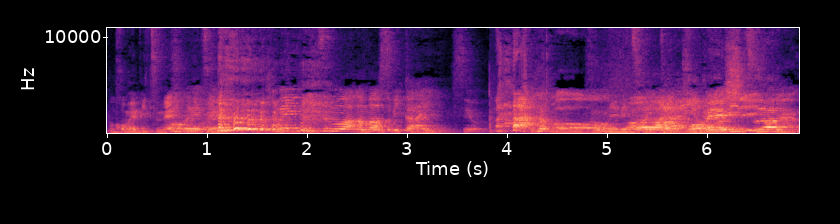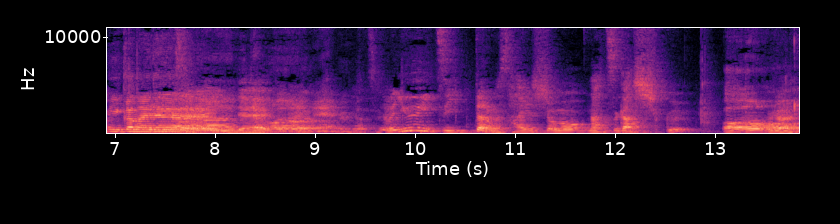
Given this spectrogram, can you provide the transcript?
米びつね米びつ 米びつもあんま遊び行かないんですよ。あ米びつあはー米びつは行かない行かねないんで唯一行ったのが最初の夏合宿あぐらい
